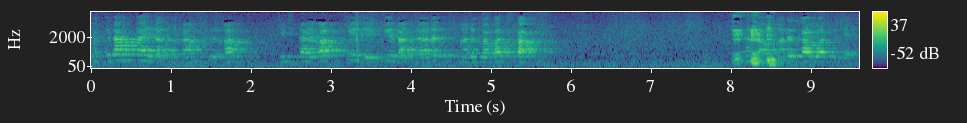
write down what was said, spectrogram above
100段階段の段数は実際は99段である丸か×か。皆さん丸か×で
